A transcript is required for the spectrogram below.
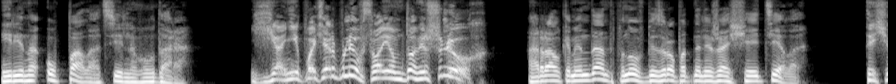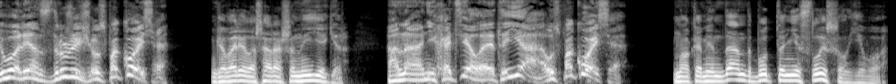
Ирина упала от сильного удара. «Я не потерплю в своем доме шлюх!» — орал комендант, пнув безропотно лежащее тело. «Ты чего, Ленс, дружище, успокойся!» — говорил ошарашенный егер. «Она не хотела, это я! Успокойся!» Но комендант будто не слышал его.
